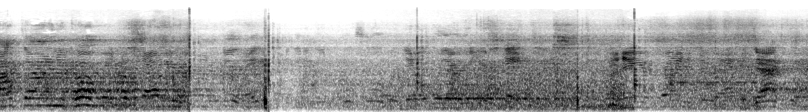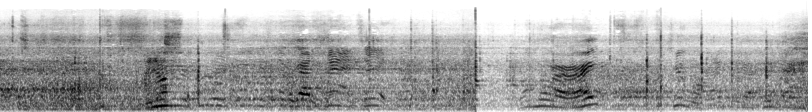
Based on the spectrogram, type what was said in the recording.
Now, if you get caught down in your coverage, that's how we were trying to do, right? You gotta get a good push over, get over there with your skates. I know you're trying to do that. Exactly. I know you're trying to do it, you just never got a chance, eh? One more, all right? Two more. I think I put that in.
